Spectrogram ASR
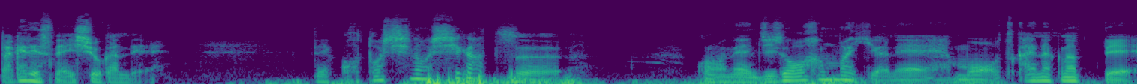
だけですね、1週間で。で、今年の4月、このね、自動販売機がね、もう使えなくなって、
